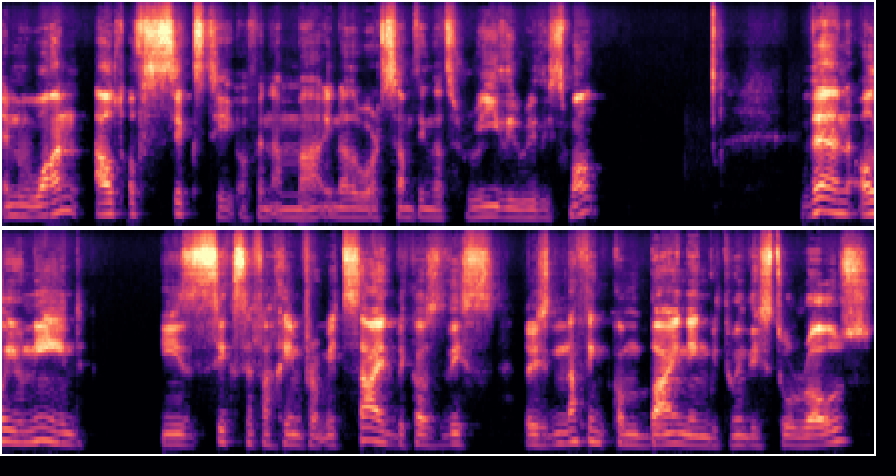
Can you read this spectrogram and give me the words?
and one out of 60 of an amma, in other words, something that's really, really small, then all you need is six tefachim from each side because this there is nothing combining between these two rows,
